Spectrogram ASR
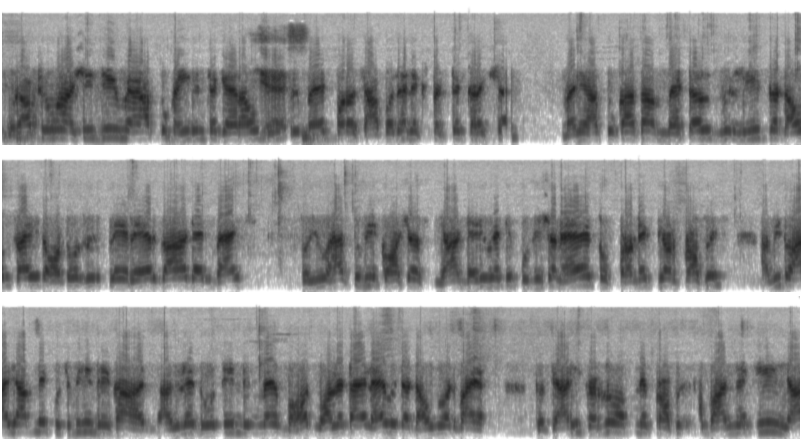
Good afternoon Ashish ji. मैं आपको कई दिन से कह रहा हूँ yes. For sharper than expected correction मैंने आपको कहा था metals will lead the downside autos will play rear guard and bank तो you have to be cautious यहाँ डेरिवेटिव पोजीशन है तो प्रोटेक्ट योर प्रॉफिट अभी तो आज आपने कुछ भी नहीं देखा। अगले दो तीन दिन में बहुत वॉलेटाइल है विद डाउनवर्ड बायर तो तैयारी कर लो अपने प्रॉफिट को बांधने की या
